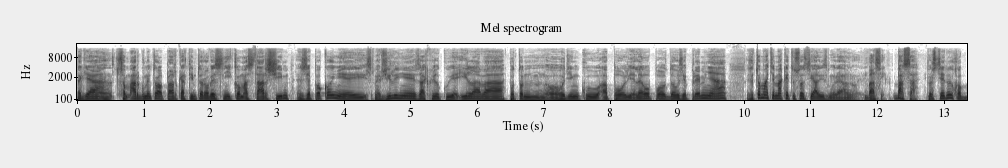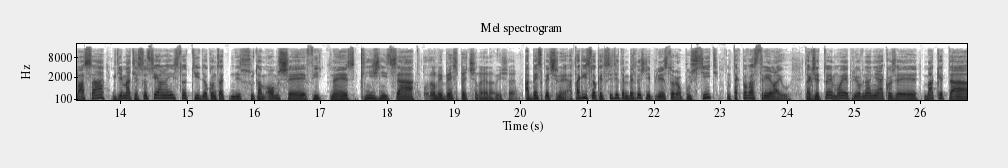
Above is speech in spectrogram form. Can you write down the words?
Tak ja som argumentoval párkrát týmto rovesníkom a starším, že pokojne sme v Žiline, za chvíľku je Ilava, potom o hodinku a pol je Leopoldov, že pre mňa, že to máte maketu socializmu reálne áno. Basy. Basa. Proste jednoducho basa, kde máte sociálne istoty, dokonca sú tam omše, fitness, knižnica. Veľmi bezpečné navyše. A bezpečné. A takisto, keď chcete ten bezpečný priestor opustiť, no tak po vás strieľajú. Takže to je moje prirovnanie, akože maketa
